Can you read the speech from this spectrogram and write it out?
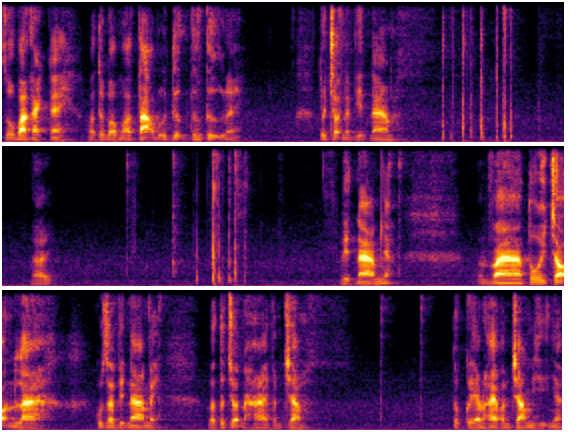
dấu ba gạch này và tôi bấm vào tạo đối tượng tương tự này. Tôi chọn là Việt Nam. Đấy. Việt Nam nhé. Và tôi chọn là quốc gia Việt Nam này. Và tôi chọn là hai phần trăm tôi kéo hai phần trăm chị nhé.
